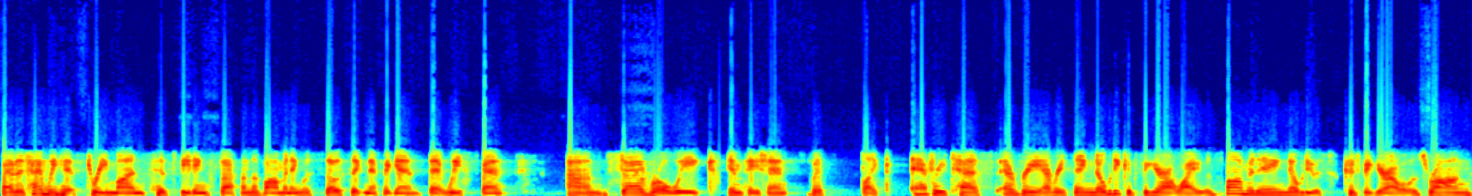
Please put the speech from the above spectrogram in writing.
By the time we hit three months, his feeding stuff and the vomiting was so significant that we spent um, several weeks inpatient with like every test, every everything. Nobody could figure out why he was vomiting. Nobody was could figure out what was wrong.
